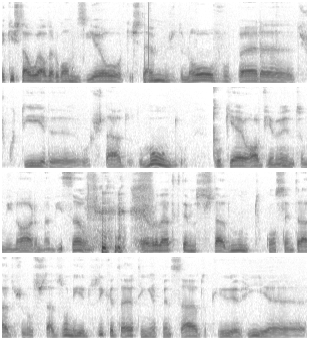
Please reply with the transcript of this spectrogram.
aqui está o Helder Gomes e eu, aqui estamos de novo para discutir eh, o estado do mundo, o que é obviamente uma enorme ambição. é verdade que temos estado muito concentrados nos Estados Unidos e que até tinha pensado que havia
